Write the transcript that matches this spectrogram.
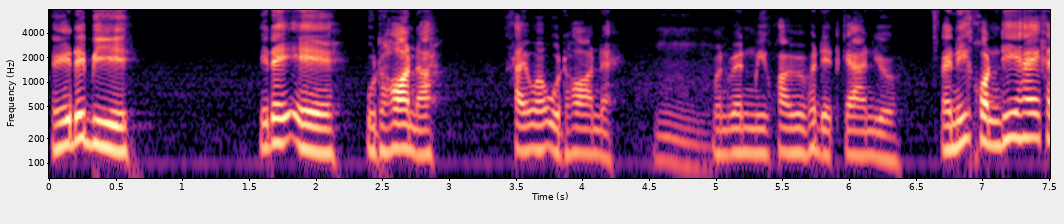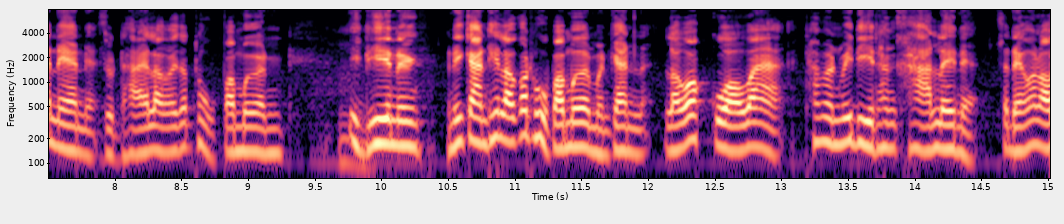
อันนี้ได้ B นี่ได้ A อุทธรณ์เหรอ ใครมาอุทธรณ์เนี่ยอืมมันเป็นมีความเป็นเผด็จการอยู่ อันนี้คนที่ให้คะแนนเนี่ยสุดท้ายเราก็จะถูกประเมินอีกทีหนึ่งอันนี้การที่เราก็ถูกประเมินเหมือนกัน เราก็กลัวว่าถ้ามันไม่ดีทางคลาสเลยเนี่ย แสดงว่าเรา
